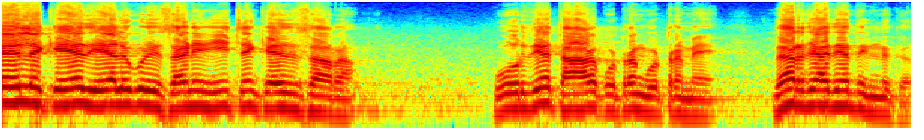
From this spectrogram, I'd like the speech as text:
ஏழில் கேது ஏழு குடி சனி நீச்சம் கேது சாரம். ஊர்தியே தாழ குற்றம் குற்றமே. வேறு ஜாதியாக தின்னுக்கு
